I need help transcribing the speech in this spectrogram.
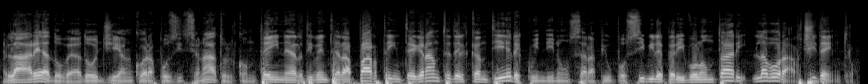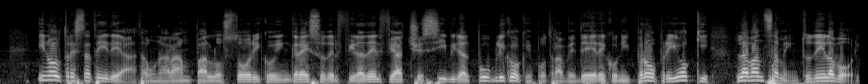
L'area dove ad oggi è ancora posizionato il container diventerà parte integrante del cantiere e quindi non sarà più possibile per i volontari lavorarci dentro. Inoltre è stata ideata una rampa allo storico ingresso del Filadelfia accessibile al pubblico che potrà vedere con i propri occhi l'avanzamento dei lavori.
